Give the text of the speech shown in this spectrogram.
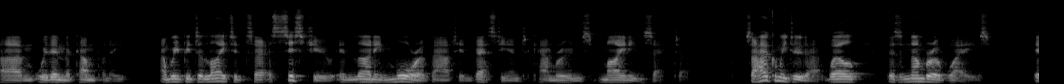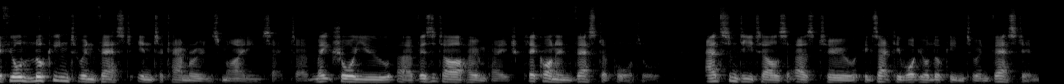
um, within the company. And we'd be delighted to assist you in learning more about investing into Cameroon's mining sector. So, how can we do that? Well, there's a number of ways. If you're looking to invest into Cameroon's mining sector, make sure you uh, visit our homepage, click on Investor Portal, add some details as to exactly what you're looking to invest in,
